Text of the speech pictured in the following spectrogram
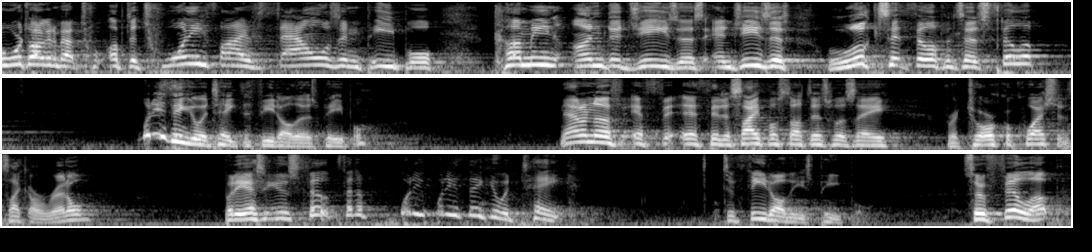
But we're talking about up to 25,000 people coming unto Jesus, and Jesus looks at Philip and says, Philip, what do you think it would take to feed all those people? Now, I don't know if, if, if the disciples thought this was a rhetorical question, it's like a riddle. But he asked, he goes, Philip, Philip what, do you, what do you think it would take to feed all these people? So Philip,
